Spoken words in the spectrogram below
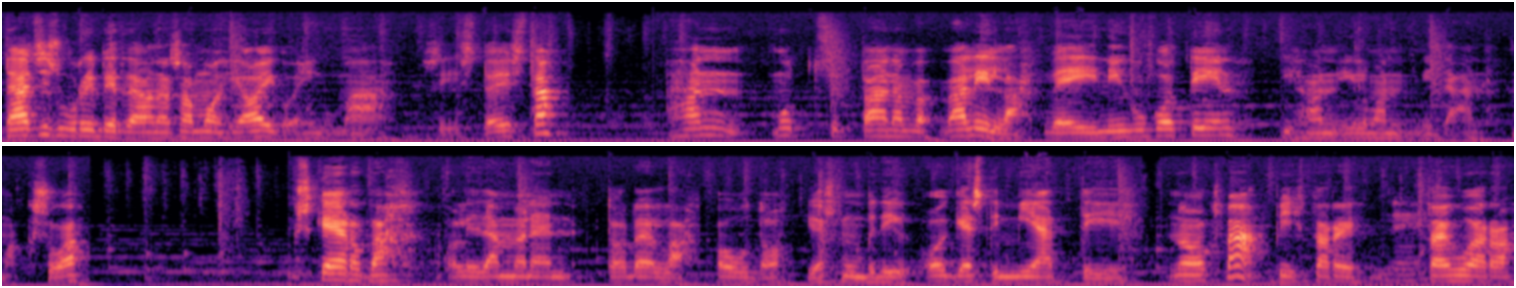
Tää siis suurin piirtein aina samoihin aikoihin kuin mä siis töistä. Hän mut sitten aina välillä vei niin kuin kotiin ihan ilman mitään maksua. Yksi kerta oli tämmönen todella outo, jos mun piti oikeasti miettiä, no onks mä pihtari ne. Niin. tai huora,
